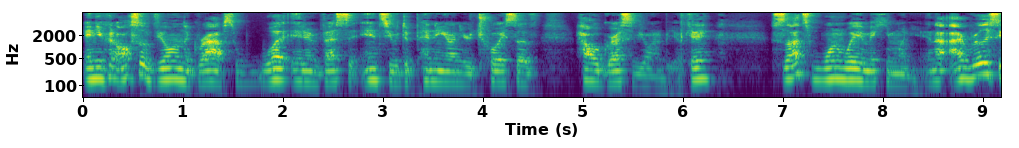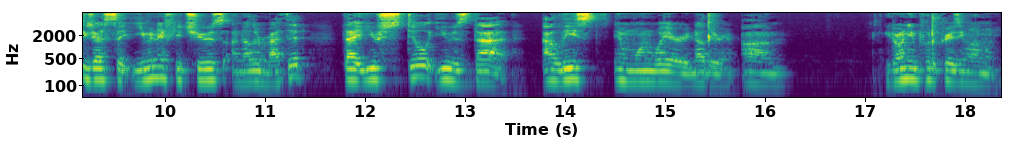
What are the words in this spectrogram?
And you can also view on the graphs what it invested into depending on your choice of how aggressive you want to be, okay? So that's one way of making money. And I really suggest that even if you choose another method, that you still use that at least in one way or another. Um, you don't even put a crazy amount of money,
